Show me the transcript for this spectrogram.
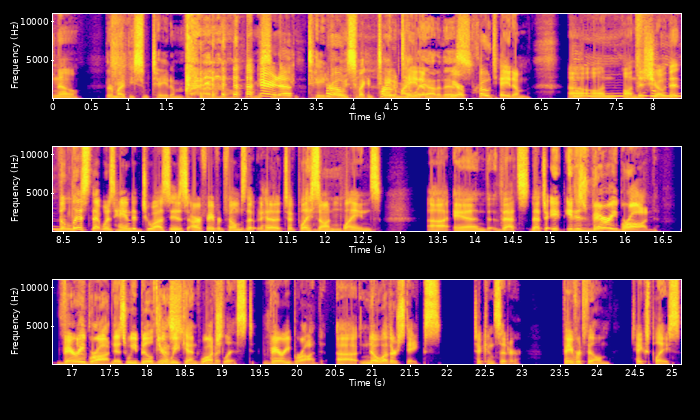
No. there might be some Tatum. I don't know. Let me see if it I can Tatum. Pro- Let me see if I can Tatum my way out of this. We are pro Tatum uh, on on this show. The the list that was handed to us is our favorite films that uh, took place on Mm-hmm. planes, uh, and that's that's it, it is very broad, very broad as we build your weekend watch list. Very broad. Uh, no other stakes to consider. Favorite film takes place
